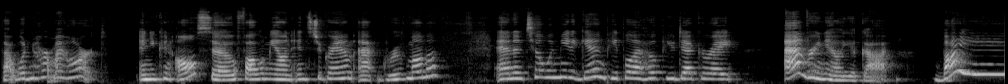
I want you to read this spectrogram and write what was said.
That wouldn't hurt my heart. And you can also follow me on Instagram at gruvmamma. And until we meet again, people, I hope you decorate every nail you got. Bye!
